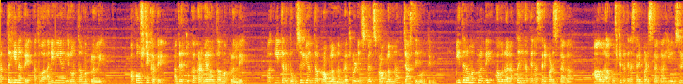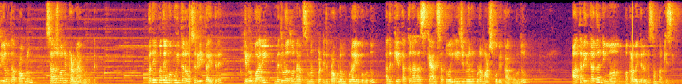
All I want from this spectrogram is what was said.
ರಕ್ತಹೀನತೆ ಅಥವಾ ಅನಿಮಿಯಾ ಇರುವಂತಹ ಮಕ್ಕಳಲ್ಲಿ ಅಪೌಷ್ಟಿಕತೆ, ಅಂದ್ರೆ ತೂಕ ಕಡಿಮೆ ಇರುವಂತಹ ಮಕ್ಕಳಲ್ಲಿ ಈ ತರದ್ದು ಉಸಿರಿಡುವಂತಹ ಪ್ರಾಬ್ಲಮ್ನ ಬ್ರೆತ್ ಹೋಲ್ಡಿಂಗ್ ಸ್ಪೆಲ್ಸ್ ಪ್ರಾಬ್ಲಮ್ನ ಜಾಸ್ತಿ ನೋಡ್ತೀವಿ. ಈ ತರ ಮಕ್ಕಳಲ್ಲಿ ಅವರ ರಕ್ತಹೀನತೆಯನ್ನು ಸರಿಪಡಿಸಿದಾಗ ಅವರ ಅಪೌಷ್ಟಿಕತೆಯನ್ನು ಸರಿಪಡಿಸಿದಾಗ ಈ ಉಸಿರಿಡಿಯುವಂತಹ ಪ್ರಾಬ್ಲಮ್ ಸಹಜವಾಗಿ ಕಡಿಮೆ ಆಗೋಗುತ್ತೆ. ಪದೇ ಪದೇ ಮಗು ಈ ತರ ಉಸಿರಿಡಿತಾ ಇದ್ರೆ, ಕೆಲವು ಬಾರಿ ಮೆದುಳು ಅಥವಾ ನರಕ್ಕೆ ಸಂಬಂಧಪಟ್ಟಿದ ಪ್ರಾಬ್ಲಮ್ ಕೂಡ ಇರಬಹುದು. ಅದಕ್ಕೆ ತಕ್ಕನಾದ ಸ್ಕ್ಯಾನ್ಸ್ ಅಥವಾ ಈಜಿಗಳನ್ನು ಕೂಡ ಮಾಡಿಸ್ಕೋಬೇಕಾಗಬಹುದು. ಆ ತರ ಇದ್ದಾಗ ನಿಮ್ಮ ಮಕ್ಕಳ ವೈದ್ಯರನ್ನು ಸಂಪರ್ಕಿಸಿ.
